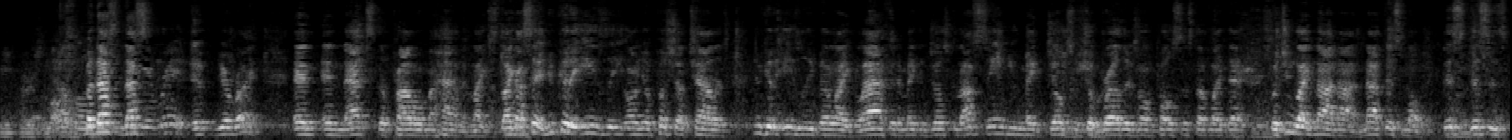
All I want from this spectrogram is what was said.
Me personally. I But that's that's if you're right, and and that's the problem I'm having. Like like I said, you could have easily on your push-up challenge, you could have easily been like laughing and making jokes because I've seen you make jokes with your brothers on posts and stuff like that. But you like nah nah not this moment. This mm-hmm. this is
